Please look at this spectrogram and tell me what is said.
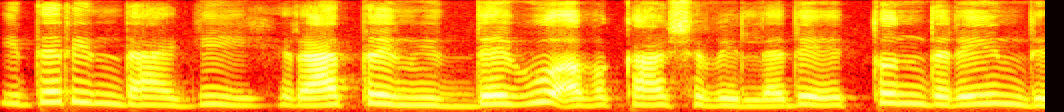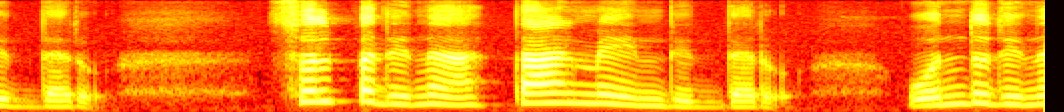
ಇದರಿಂದಾಗಿ ರಾತ್ರಿ ನಿದ್ದೆಗೂ ಅವಕಾಶವಿಲ್ಲದೆ ತೊಂದರೆಯಿಂದಿದ್ದರು. ಸ್ವಲ್ಪ ದಿನ ತಾಳ್ಮೆಯಿಂದಿದ್ದರು. ಒಂದು ದಿನ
